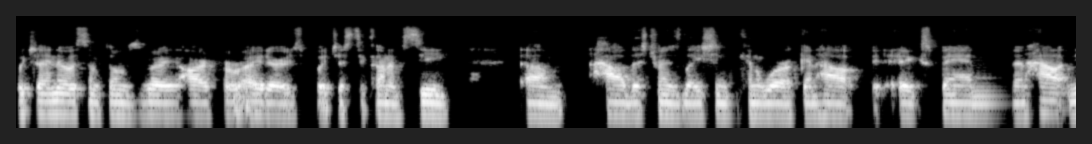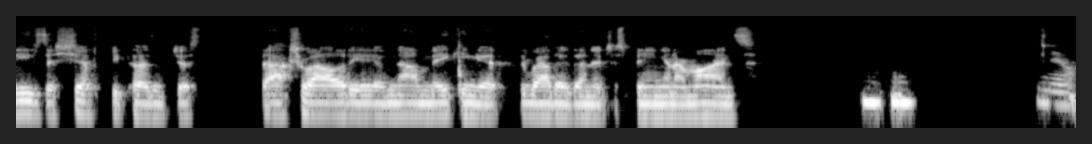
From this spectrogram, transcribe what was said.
which i know is sometimes very hard for writers but just to kind of see um, how this translation can work and how it expand and how it needs to shift because of just the actuality of now making it rather than it just being in our minds. Mm-hmm. Yeah,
